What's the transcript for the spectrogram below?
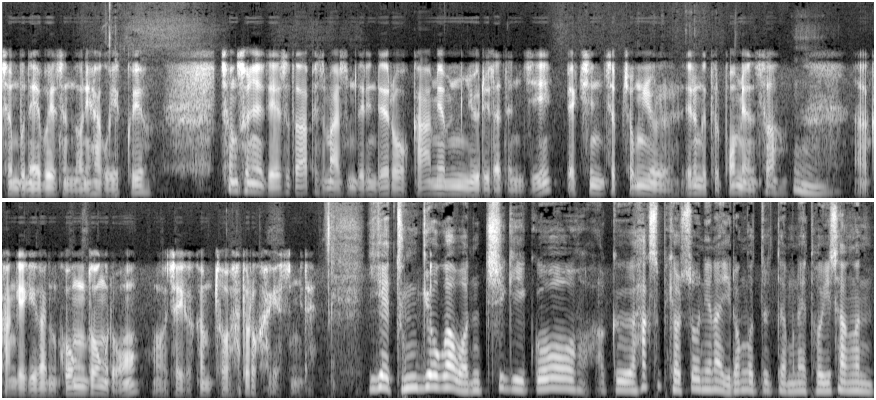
정부 내부에서 논의하고 있고요. 청소년에 대해서도 앞에서 말씀드린 대로 감염률이라든지 백신 접종률 이런 것들 보면서 음. 어, 관계기관 공동으로 어, 저희가 검토하도록 하겠습니다. 이게 등교가 원칙이고 그 학습 결손이나 이런 것들 때문에 더 이상은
